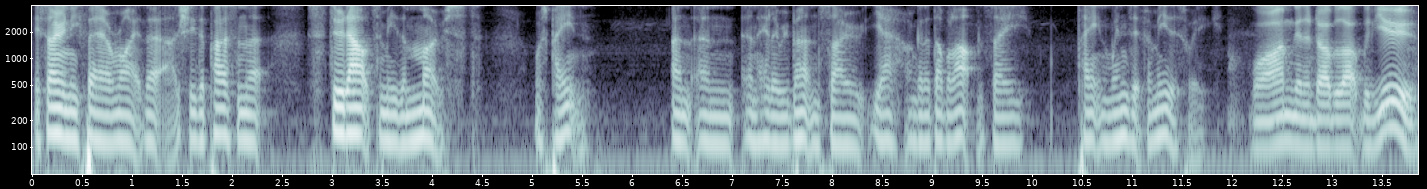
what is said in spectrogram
it's only fair and right that actually the person that stood out to me the most was Peyton, and and and Hilarie Burton. So yeah, I'm gonna double up and say Peyton wins it for me this week. Well, I'm going to double up with you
